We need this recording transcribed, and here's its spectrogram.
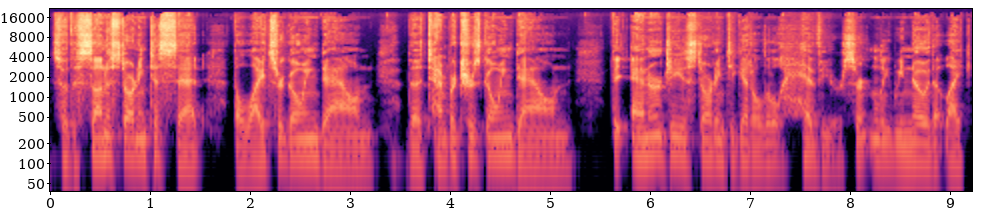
So the sun is starting to set, the lights are going down, the temperature's going down, the energy is starting to get a little heavier. Certainly, we know that like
